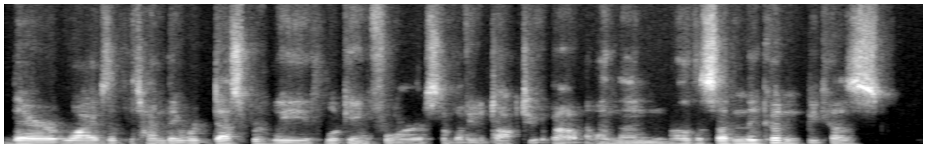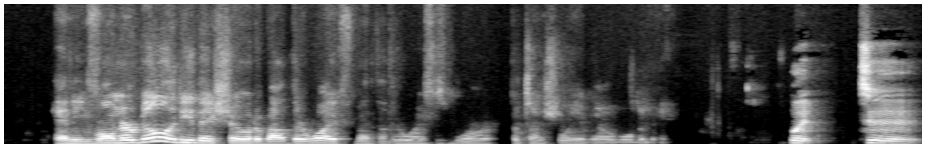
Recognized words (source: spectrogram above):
their wives at the time they were desperately looking for somebody to talk to about. And then all of a sudden they couldn't because any vulnerability they showed about their wife meant that their wife was more potentially available to me. But to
